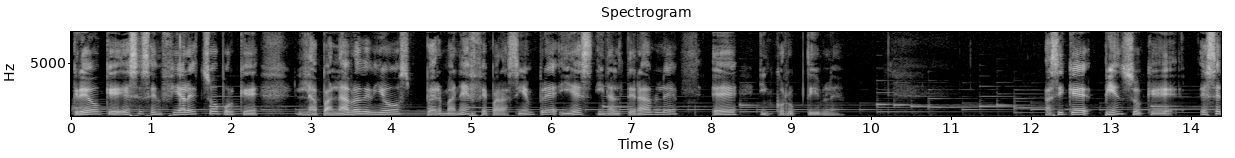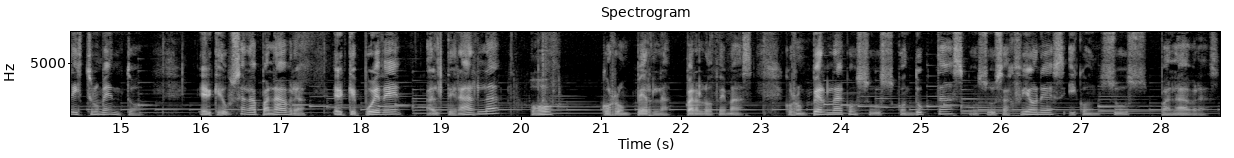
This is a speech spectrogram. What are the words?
Creo que es esencial esto porque la palabra de Dios permanece para siempre y es inalterable e incorruptible. Así que pienso que es el instrumento, el que usa la palabra, el que puede alterarla o corromperla para los demás, corromperla con sus conductas, con sus acciones y con sus palabras,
